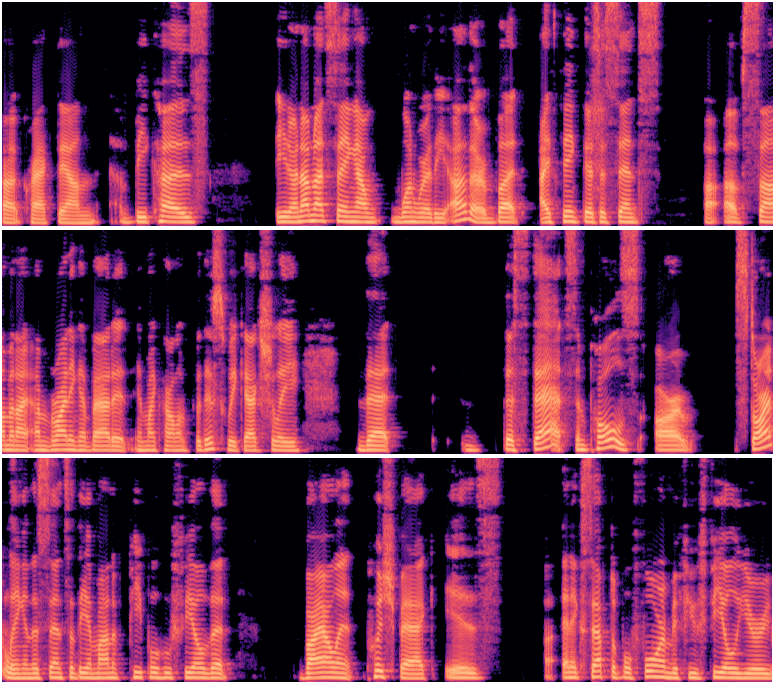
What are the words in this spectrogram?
uh, crackdown because you know, and I'm not saying I'm one way or the other, but I think there's a sense uh, of some, and I, I'm writing about it in my column for this week actually, that the stats and polls are startling in the sense of the amount of people who feel that violent pushback is uh, an acceptable form if you feel you're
